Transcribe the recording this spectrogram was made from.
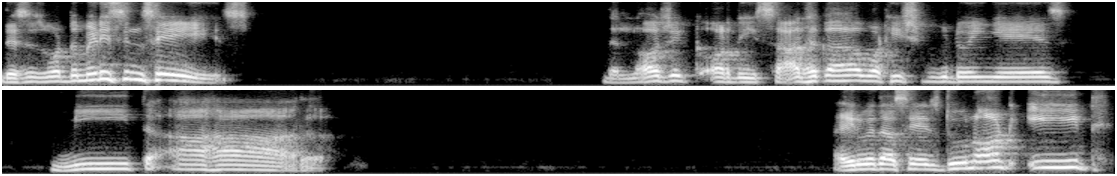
This is what the medicine says. The logic or the sadhaka, what he should be doing is meat ahar. Ayurveda says, do not eat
